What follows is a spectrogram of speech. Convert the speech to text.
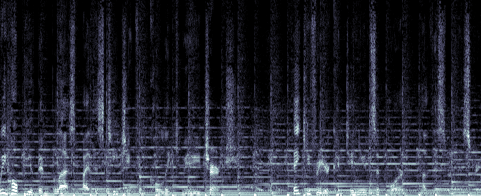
We hope you've been blessed by this teaching from Lake Community Church. Thank you for your continued support of this ministry.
